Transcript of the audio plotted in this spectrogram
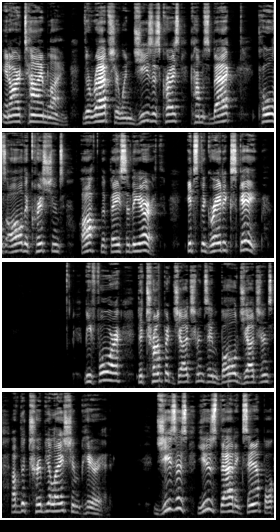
in our timeline. The rapture, when Jesus Christ comes back, pulls all the Christians off the face of the earth. It's the great escape. Before the trumpet judgments and bowl judgments of the tribulation period. Jesus used that example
